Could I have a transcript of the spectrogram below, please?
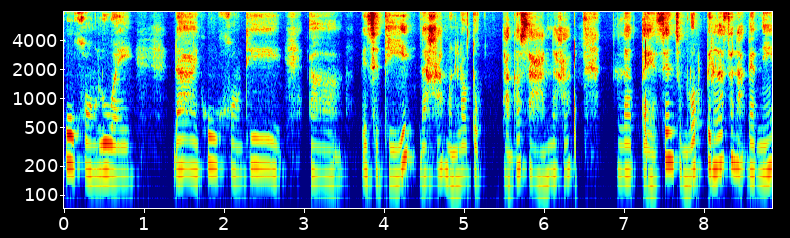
คู่ครองรวย ได้คู่ครองที่เป็นเศรษฐีนะคะ เหมือนเราตกถังข้าวสารนะคะ แล้วแต่เส้นสมรสเป็นลักษณะแบบนี้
